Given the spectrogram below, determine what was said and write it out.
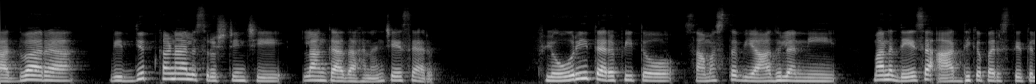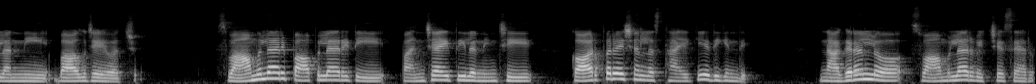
తద్వారా విద్యుత్ కణాలు సృష్టించి లంకా దహనం చేశారు. ఫ్లోరీ థెరపీతో సమస్త వ్యాధులన్నీ మన దేశ ఆర్థిక పరిస్థితులన్నీ బాగు చేయవచ్చు. స్వాములారి పాపులారిటీ పంచాయతీల నుంచి కార్పొరేషన్ల స్థాయికి ఎదిగింది. నగరంలో స్వాములారు విచ్చేశారు.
